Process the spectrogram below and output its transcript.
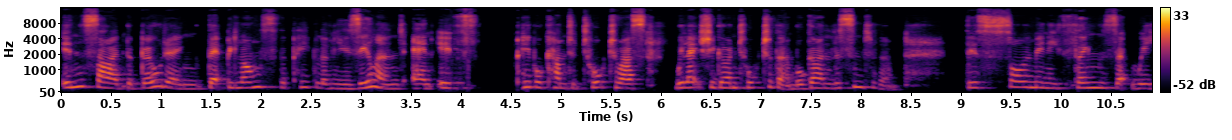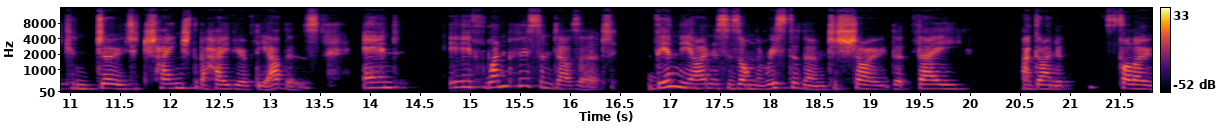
inside the building that belongs to the people of New Zealand. And if people come to talk to us, we'll actually go and talk to them, we'll go and listen to them. There's so many things that we can do to change the behaviour of the others. And if one person does it, then the onus is on the rest of them to show that they are going to follow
